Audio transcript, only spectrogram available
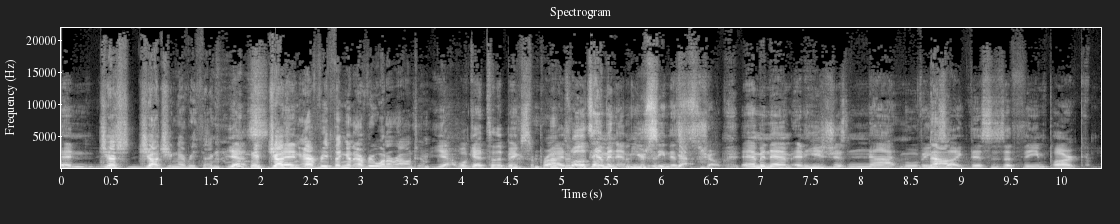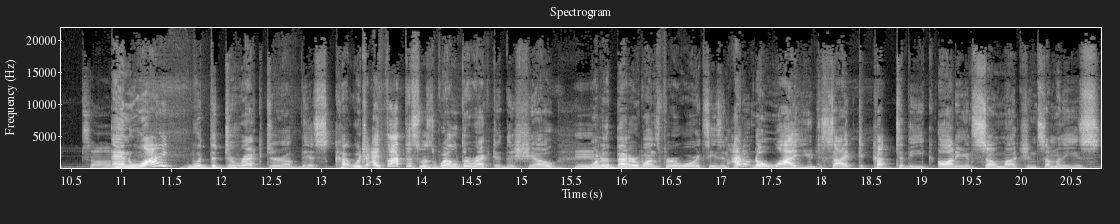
and Just judging everything. Yes, judging and- everything and everyone around him. yeah, we'll get to the big surprise. Well, it's Eminem. You've seen this show, Eminem, and he's just not moving. No. It's like this is a theme park song. And why would the director of this cut, which I thought this was well directed, this show, Hmm. one of the better ones for award season. I don't know why you decide to cut to the audience so much in some of these.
